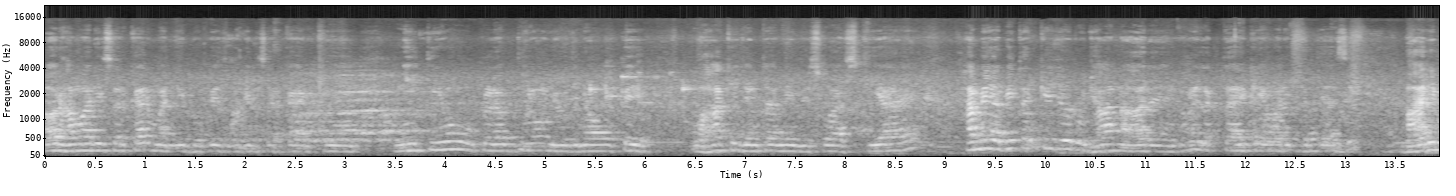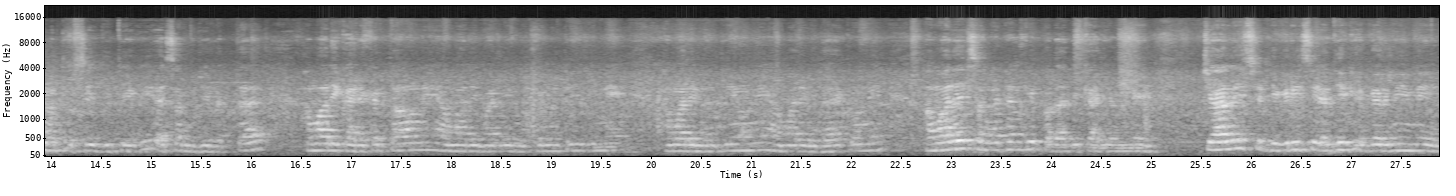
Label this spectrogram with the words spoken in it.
और हमारी सरकार, माननीय भूपेश बघेल सरकार की नीतियों, उपलब्धियों, योजनाओं पे वहाँ की जनता ने विश्वास किया है। हमें अभी तक के जो रुझान आ रहे हैं, हमें लगता है कि हमारी प्रत्याशी भारी मतों से जीतेगी, ऐसा मुझे लगता है। हमारे कार्यकर्ताओं ने, हमारे माननीय मुख्यमंत्री जी ने, हमारे मंत्रियों ने, हमारे विधायकों ने हमारे संगठन के पदाधिकारियों ने 40 डिग्री से अधिक गर्मी में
